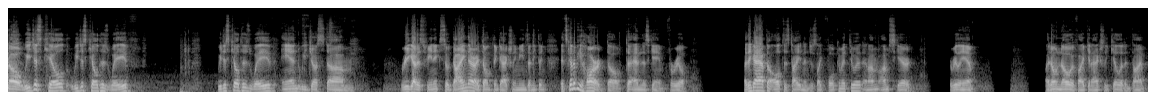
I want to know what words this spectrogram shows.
Know. We just killed. We just killed his wave. We just killed his wave, and we just um, re got his phoenix. So dying there, I don't think actually means anything. It's gonna be hard though to end this game for real. I think I have to ult his Titan and just like full commit to it, and I'm I'm scared. I really am. I don't know if I can actually kill it in time.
